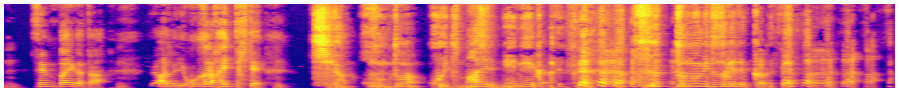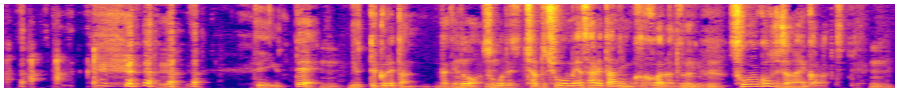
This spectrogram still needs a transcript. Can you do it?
うん先輩方、あの、横から入ってきて、うん違うの、本当なの。こいつマジで寝ねえから。ずっと飲み続けてるから。って言ってう、ん言ってくれたんだけど、うんそこでちゃんと証明されたにもかかわらず、うんそういうことじゃないからって言って、うん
